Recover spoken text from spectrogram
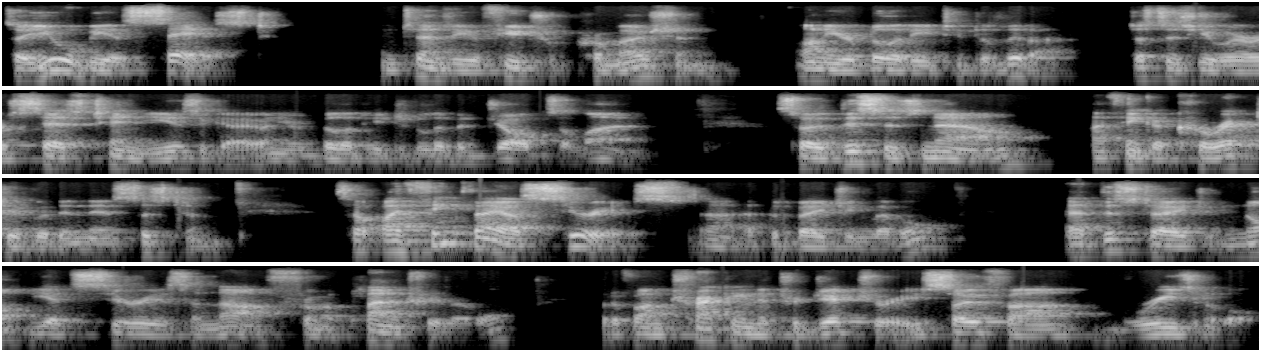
So you will be assessed in terms of your future promotion on your ability to deliver, just as you were assessed 10 years ago on your ability to deliver jobs alone. So this is now, I think, a corrective within their system. So I think they are serious uh, at the Beijing level at this stage, not yet serious enough from a planetary level, but if I'm tracking the trajectory, so far reasonable.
